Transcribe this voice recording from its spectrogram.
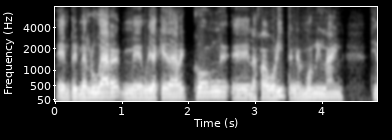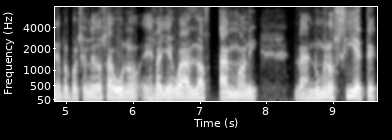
En primer lugar, me voy a quedar con eh, la favorita en el Morning Line, tiene proporción de 2 a 1, es la yegua Love and Money, la número 7,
